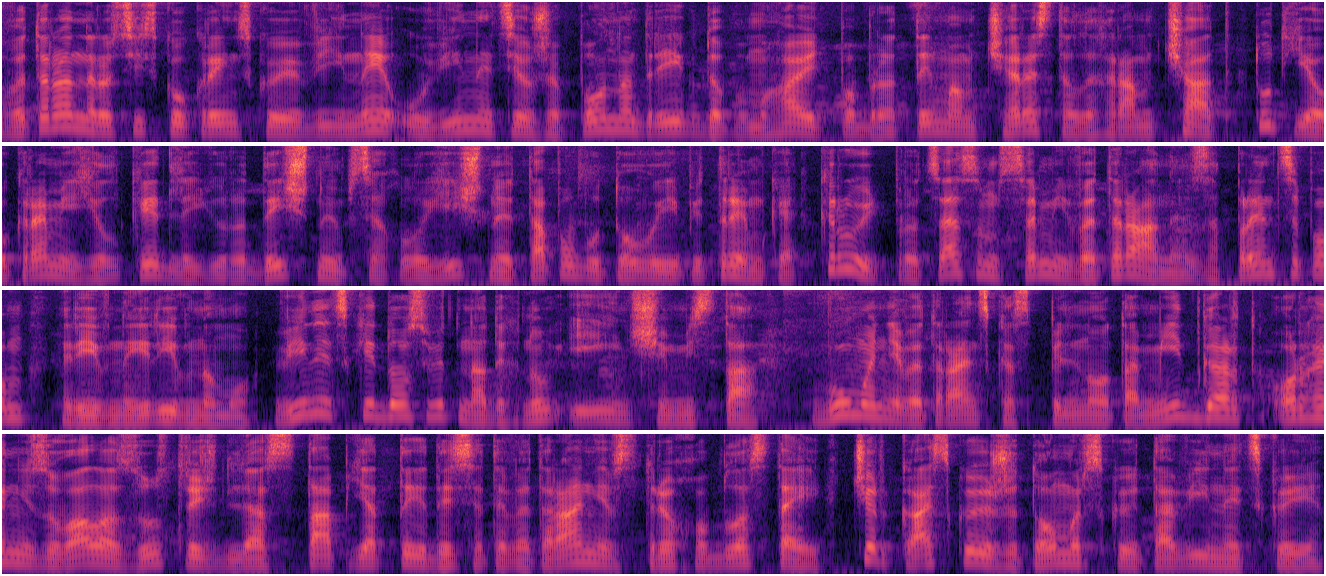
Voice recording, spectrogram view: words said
Ветерани російсько-української війни у Вінниці вже понад рік допомагають побратимам через телеграм-чат. Тут є окремі гілки для юридичної, психологічної та побутової підтримки. Керують процесом самі ветерани за принципом рівний рівному. Вінницький досвід надихнув і інші міста. В Умані ветеранська спільнота Мідгард організувала зустріч для 150 ветеранів з трьох областей: Черкаської, Житомирської та Вінницької.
